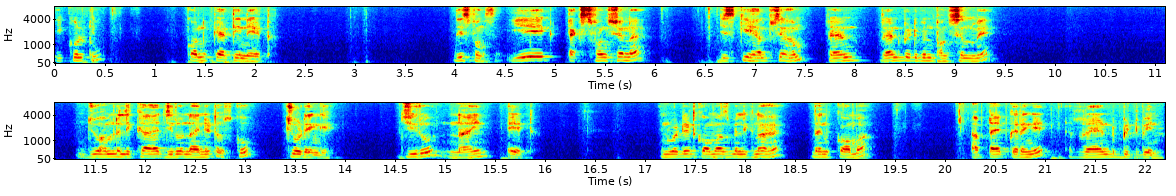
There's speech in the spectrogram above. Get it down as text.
equal to concatenate this function ये एक टेक्स्ट फ़ंक्शन है, जिसकी हेल्प से हम रैंड रैंड बिटवीन फ़ंक्शन में जो हमने लिखा है ज़ीरो नाइन एट उसको जोड़ेंगे। Zero nine eight inverted commas में लिखना है देन कॉमा अब टाइप करेंगे रैंड बिटवीन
